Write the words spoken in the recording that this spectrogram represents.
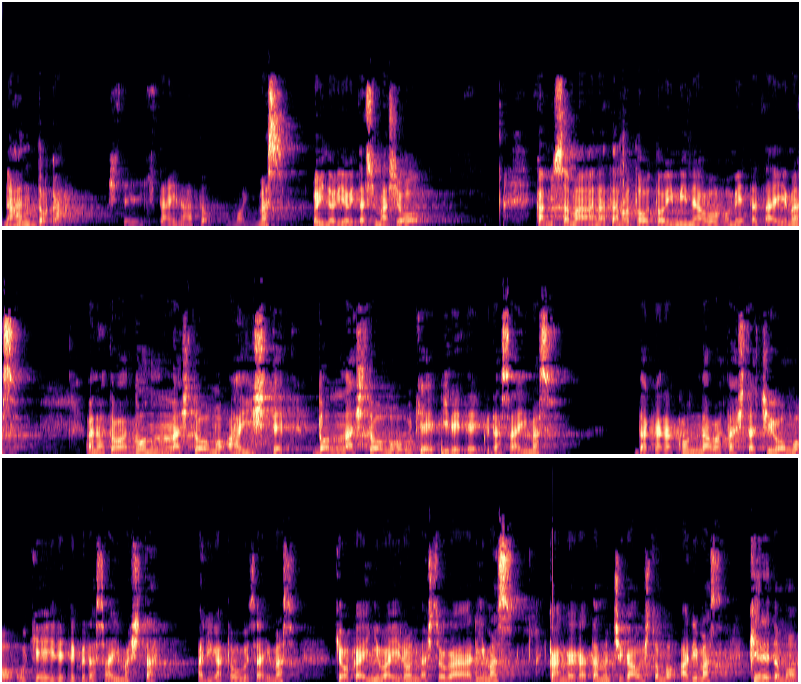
なんとかしていきたいなと思います。お祈りをいたしましょう。神様、あなたの尊い皆を褒めたたえます。あなたはどんな人をも愛して、どんな人をも受け入れてくださいます。だからこんな私たちをも受け入れてくださいました。ありがとうございます。教会にはいろんな人があります。考え方の違う人もあります。けれども、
